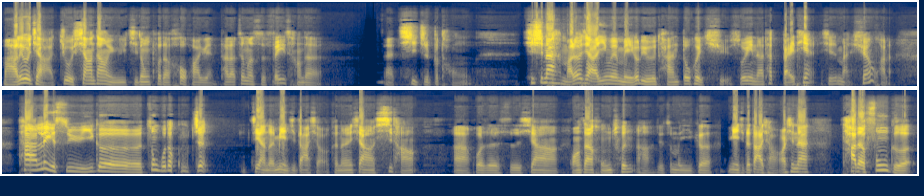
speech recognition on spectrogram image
马六甲就相当于吉隆坡的后花园，它的真的是非常的呃气质不同。其实呢，马六甲因为每个旅游团都会去，所以呢，它白天其实蛮喧哗的。它类似于一个中国的古镇这样的面积大小，可能像西塘啊，或者是像黄山宏村啊，就这么一个面积的大小。而且呢，它的风格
